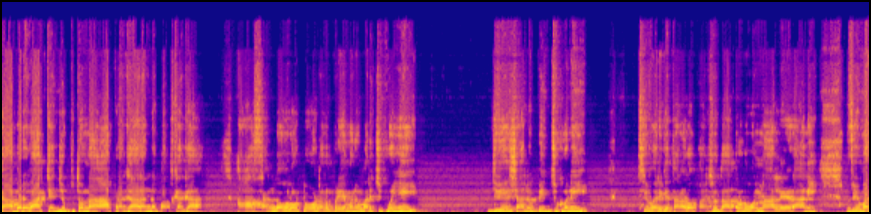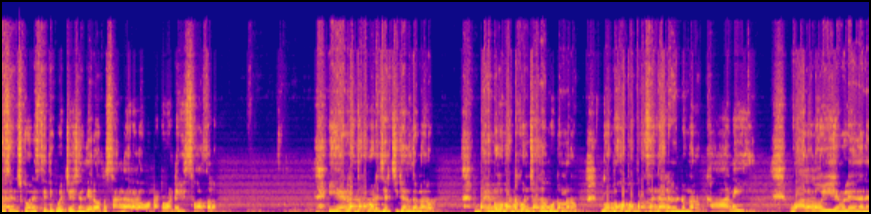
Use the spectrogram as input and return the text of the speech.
కాపరి వాక్యం చెప్తున్న ఆ ప్రకారంగా బతకక ఆ సంఘంలో టోటల్ ప్రేమను మర్చిపోయి ద్వేషాలు పెంచుకొని చివరికి తనలో పరిశుద్ధాత్ముడు ఉన్నా లేడా అని విమర్శించుకొని స్థితికి వచ్చేసింది ఈరోజు సంఘాలలో ఉన్నటువంటి విశ్వాసాలు. ఏళ్ళ తరబడి చర్చికి వెళ్తున్నారు. బైబిల్ పట్టుకొని చదువుకుంటున్నారు. గొప్ప గొప్ప ప్రసంగాలు వింటున్నారు. కానీ వాళ్ళలో ఏమి లేదని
